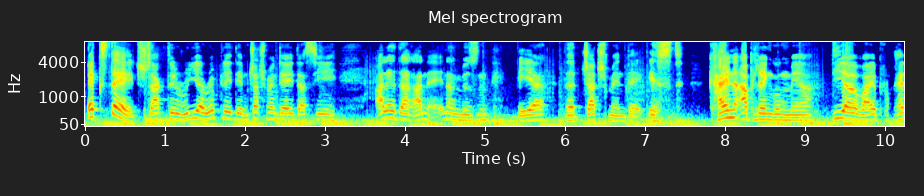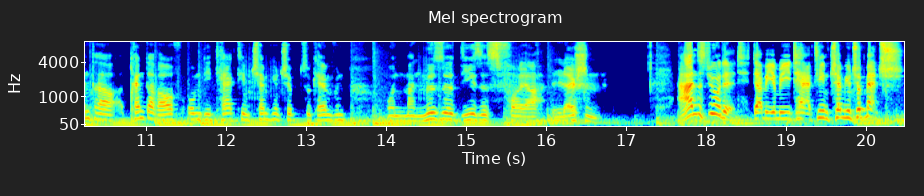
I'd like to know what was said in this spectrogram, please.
Backstage sagte Rhea Ripley dem Judgment Day, dass sie alle daran erinnern müssen, wer The Judgment Day ist. Keine Ablenkung mehr. DIY brennt, brennt darauf, um die Tag Team Championship zu kämpfen und man müsse dieses Feuer löschen. Undisputed WWE Tag Team Championship Match.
